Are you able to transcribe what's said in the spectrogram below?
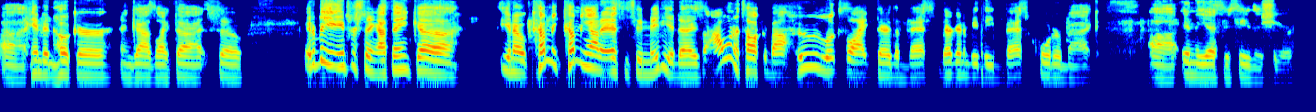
uh, Hendon Hooker and guys like that. So it'll be interesting. I think uh, you know coming coming out of SEC media days, I want to talk about who looks like they're the best. They're going to be the best quarterback uh, in the SEC this year.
